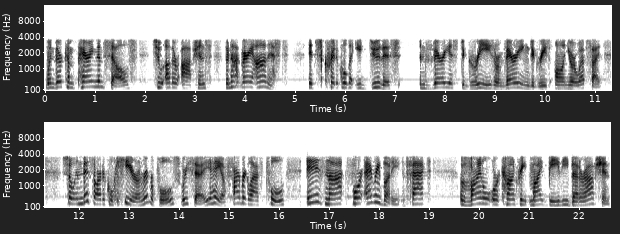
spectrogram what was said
when they're comparing themselves to other options, they're not very honest. It's critical that you do this in various degrees or varying degrees on your website. So in this article here on river pools, we say, hey, a fiberglass pool is not for everybody. In fact, vinyl or concrete might be the better option.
